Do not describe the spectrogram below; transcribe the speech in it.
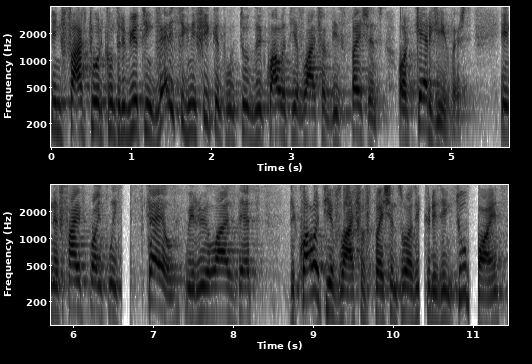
in fact, were contributing very significantly to the quality of life of these patients or caregivers. In a five-point scale, we realized that the quality of life of patients was increasing two points,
